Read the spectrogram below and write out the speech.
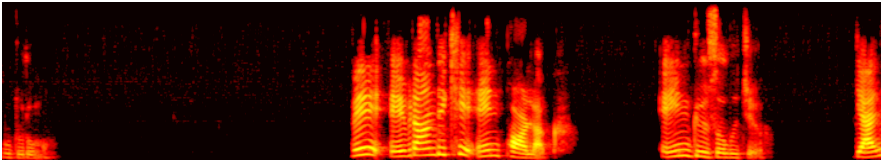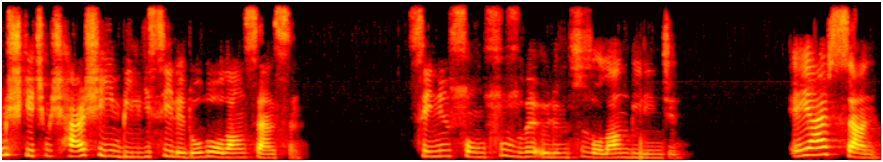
bu durumu. Ve evrendeki en parlak, en göz alıcı, gelmiş geçmiş her şeyin bilgisiyle dolu olan sensin. Senin sonsuz ve ölümsüz olan bilincin. Eğer sen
